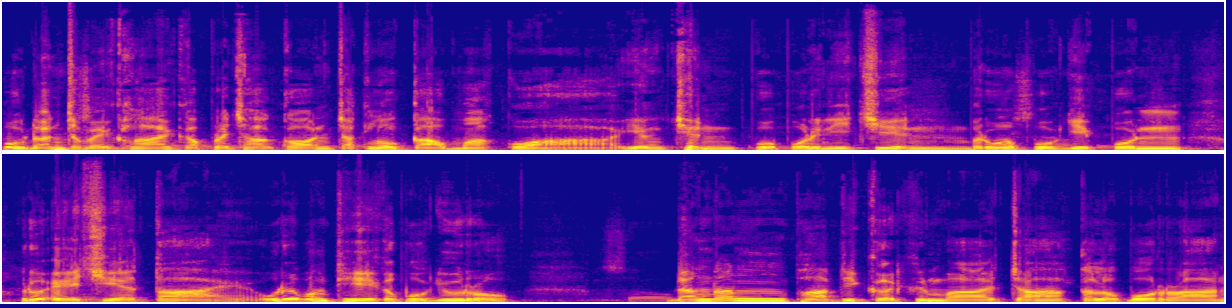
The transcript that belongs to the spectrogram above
พวกนั้นจะไปคล้ายกับประชากรจากโลกเก่ามากกว่า อย่างเช่น พวกโพลินีเชียนหรือว่าพวกญี่ปุ่นหรือเอเชียใต้ หรือบางทีก็พวกยุโรป ดังนั้นภาพที่เกิดขึ้นมาจากกะโหลกโบราณ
